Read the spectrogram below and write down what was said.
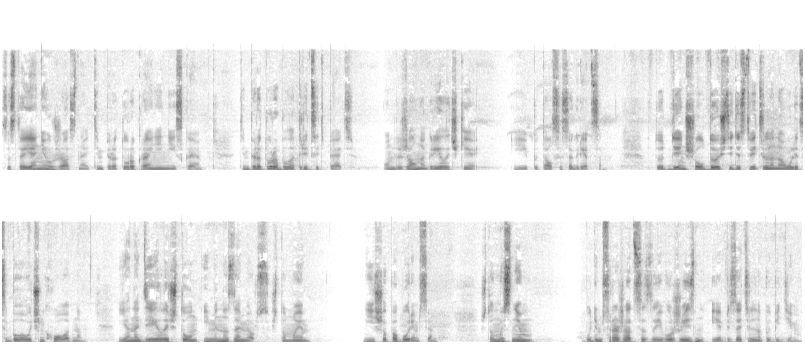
Состояние ужасное, температура крайне низкая. Температура была 35. Он лежал на грелочке и пытался согреться. Тот день шел дождь, и действительно на улице было очень холодно. Я надеялась, что он именно замерз, что мы еще поборемся, что мы с ним будем сражаться за его жизнь и обязательно победим.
